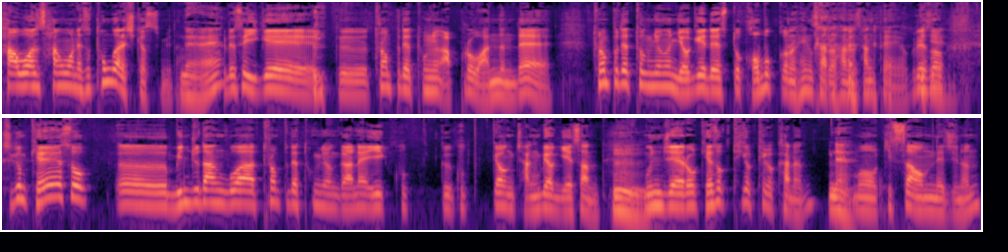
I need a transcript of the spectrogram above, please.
하원 상원에서 통과를 시켰습니다. 네. 그래서 이게 그 트럼프 대통령 앞으로 왔는데 트럼프 대통령은 여기에 대해서 또 거부권을 행사를 하는 상태예요. 그래서 예. 지금 계속 어 민주당과 트럼프 대통령 간의 이 국, 그 국경 장벽 예산 음. 문제로 계속 티격태격하는 네. 뭐 기싸움 내지는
